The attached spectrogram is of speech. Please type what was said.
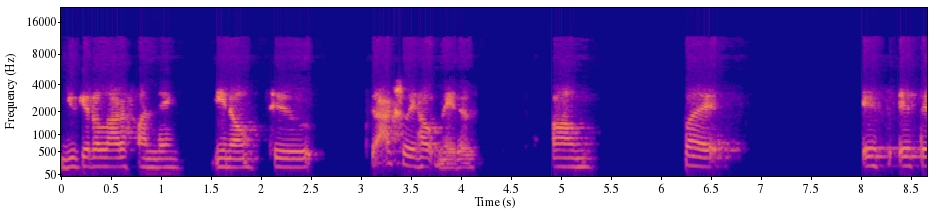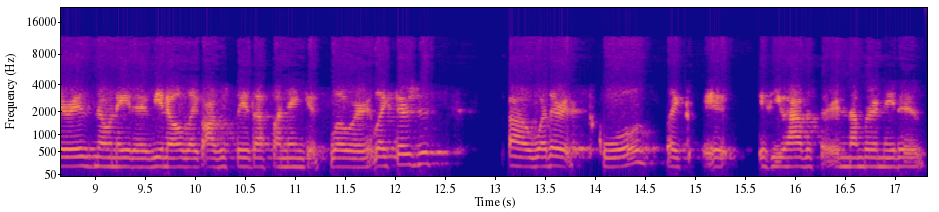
you get a lot of funding, you know, to to actually help natives. Um, but if if there is no native, you know, like obviously that funding gets lower. Like there's just uh, whether it's schools, like it, if you have a certain number of native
